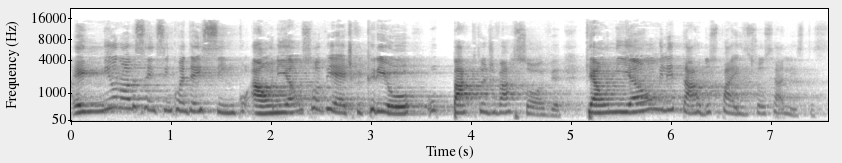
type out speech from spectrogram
em 1955, a União Soviética criou o Pacto de Varsóvia, que é a união militar dos países socialistas.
